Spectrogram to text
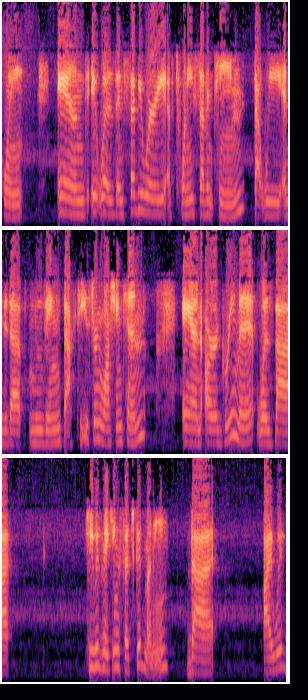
point, and it was in February of 2017 that we ended up moving back to Eastern Washington. And our agreement was that he was making such good money that I would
